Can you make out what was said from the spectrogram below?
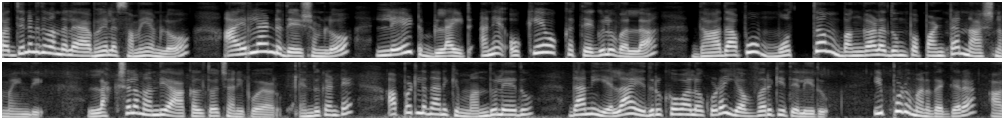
పద్దెనిమిది వందల యాభైల సమయంలో ఐర్లాండ్ దేశంలో లేట్ బ్లైట్ అనే ఒకే ఒక్క తెగులు వల్ల దాదాపు మొత్తం బంగాళదుంప పంట నాశనమైంది. లక్షల మంది ఆకలితో చనిపోయారు. ఎందుకంటే అప్పట్లో దానికి మందు లేదు. దాన్ని ఎలా ఎదుర్కోవాలో కూడా ఎవ్వరికీ తెలీదు. ఇప్పుడు మన దగ్గర ఆ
